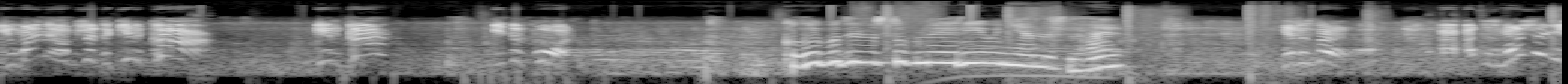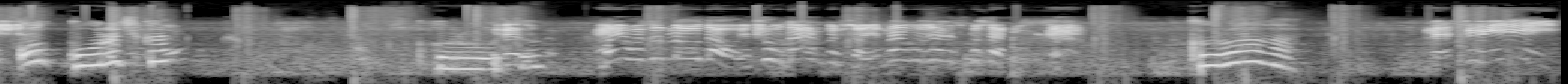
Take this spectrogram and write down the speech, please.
І в мене взагалі кілька. Кілька і топор. Коли буде наступний рівень, я не знаю. Я не знаю, а, а, а ти зможеш ніщо? О, курочка. Круто. Ми його з одного удару. Якщо ударимо, то все, ми вже не спасемо. Корова. Не смій!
